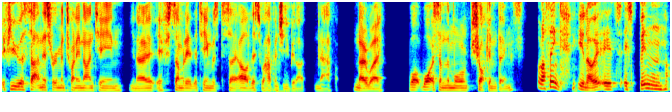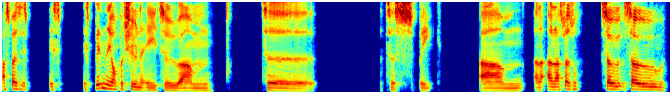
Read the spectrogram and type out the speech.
if you were sat in this room in 2019 you know if somebody at the team was to say oh this will happen to you you'd be like nah no way what what are some of the more shocking things Well, I think you know it's it's been I suppose it's it's it's been the opportunity to um to to speak. Um and and I suppose so so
